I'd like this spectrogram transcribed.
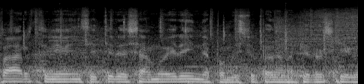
Wart mniej więcej tyle samo, ile inne pomysły pana Napierowskiego.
